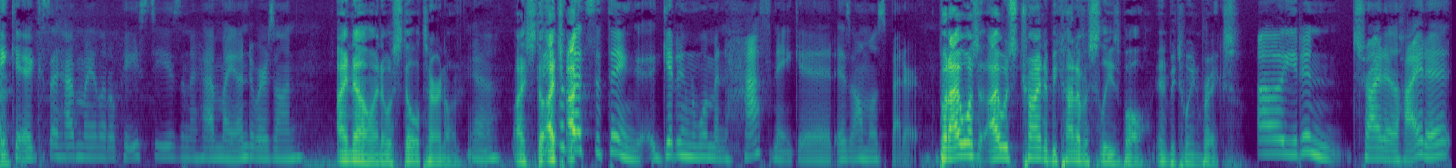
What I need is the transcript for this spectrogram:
naked because I have my little pasties and I have my underwears on. I know, and it was still a turn on. Yeah, I still, I, but I- that's the thing. Getting a woman half naked is almost better. but I was I was trying to be kind of a sleazeball in between breaks. Oh, you didn't try to hide it.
